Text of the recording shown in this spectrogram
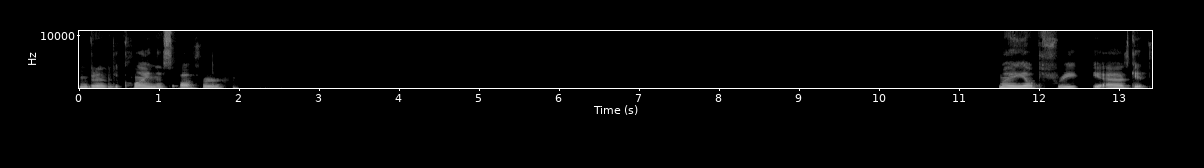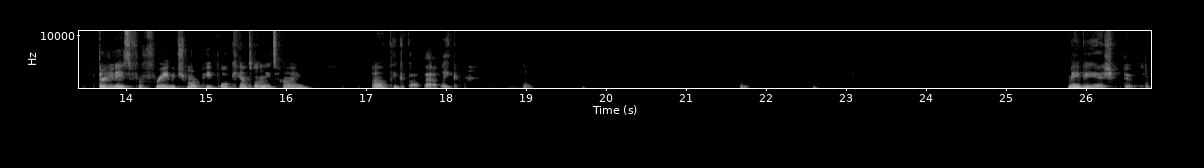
I'm going to decline this offer. My Yelp free ads get 30 days for free, reach more people, cancel anytime. I'll think about that later. Maybe I should do it.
